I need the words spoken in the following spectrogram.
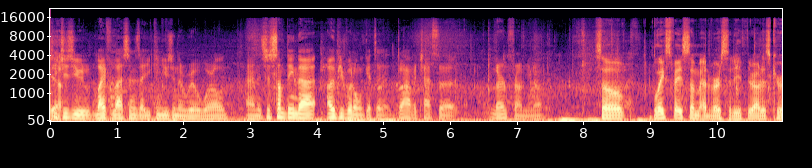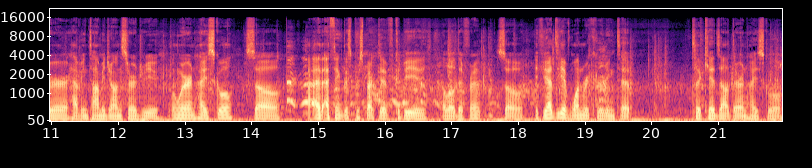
Yeah. Teaches you life lessons that you can use in the real world. And it's just something that other people don't get to, don't have a chance to learn from, you know? So, Blake's faced some adversity throughout his career, having Tommy John surgery when we were in high school. So, I, I think this perspective could be a little different. So, if you had to give one recruiting tip to kids out there in high school,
